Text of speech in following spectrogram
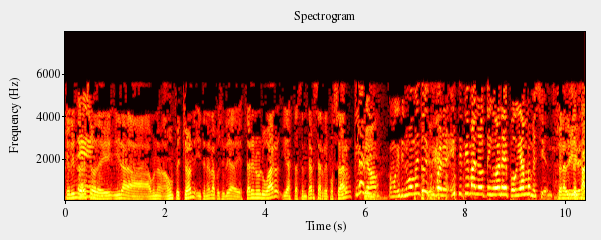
Qué lindo Eh, eso de ir a, una- a un fechón y tener la posibilidad de estar en un lugar y hasta sentarse a reposar. Claro, Sí. como que si en un momento dices, bueno, este tema no tengo ganas de poguearlo, me siento. Yo la vi Sí, de hecho.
